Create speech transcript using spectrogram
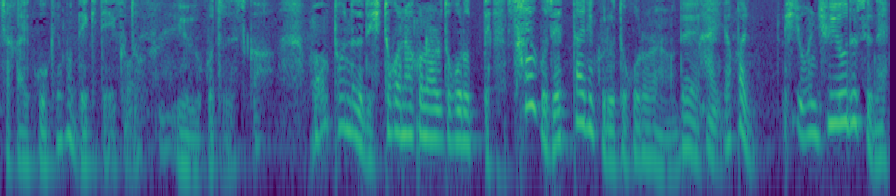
社会貢献もできていくということですか、すね、本当にだけど人が亡くなるところって最後絶対に来るところなので、はい、やっぱり非常に重要ですよね。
